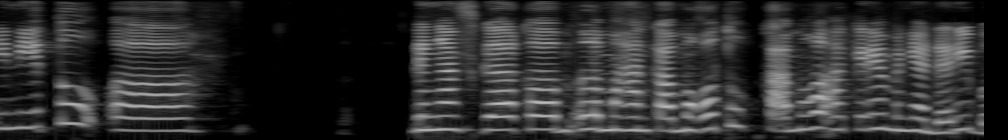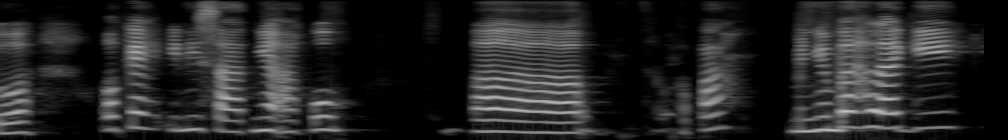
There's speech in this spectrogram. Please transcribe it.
ini tuh uh, dengan segala kelemahan Kak Mongol tuh Kak Mongol akhirnya menyadari bahwa oke okay, ini saatnya aku uh, apa menyembah lagi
